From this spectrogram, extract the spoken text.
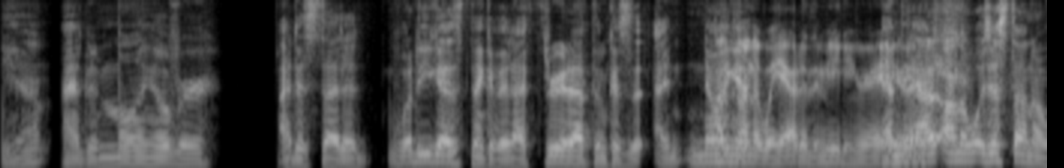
yeah, I had been mulling over. I decided, what do you guys think of it? I threw it at them because I knowing on, it on the way out of the meeting, right? and like, on the just on a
